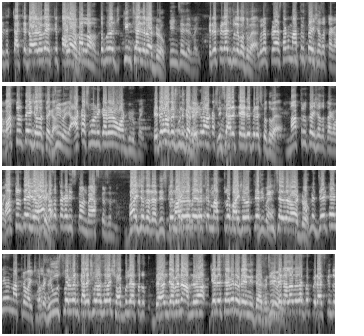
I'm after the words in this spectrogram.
এটা চারটে ডয়ার হবে একটি পাল্লা হবে। পাল্লা হবে। তারপরে কিং সাইজের ওয়ার্ডরোব কিং সাইজের ভাই। এটা প্রাইসগুলো কত ভাই? এগুলো প্রাইস থাকবে মাত্র তেইশ হাজার টাকা ভাই। মাত্র তেইশ হাজার টাকা? জি ভাই আকাশমণি কার্ডের অর্ডার ভাই। এটাও আকাশমণি কাটে এটাও আকাশমণি। নিচে আরেকটা এটার প্রাইস কত ভাই? মাত্র তেইশ হাজার টাকা ভাই। মাত্র তেইশ হাজার এক টাকা হাজার টাকা ডিসকাউন্ট ভাই আজকের জন্য। বাইশ হাজার টাকা ডিসকাউন্ট 22,000 পেয়ে যাচ্ছেন মাত্র বাইশ হাজার টাকা কিং সাইজের ওয়ার্ডরোব আপনি যেটাই নেবেন মাত্র বাইশ হাজার আপনার টাকা। হিউজ পরিমাণ কালেকশন আছে ভাই সবগুলো এত দেখান যাবে না। আপনারা যেটা চাইবেন ওটাই নিতে পারবেন। ডিজাইন আলাদা থাকবে প্রাইস কিন্তু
